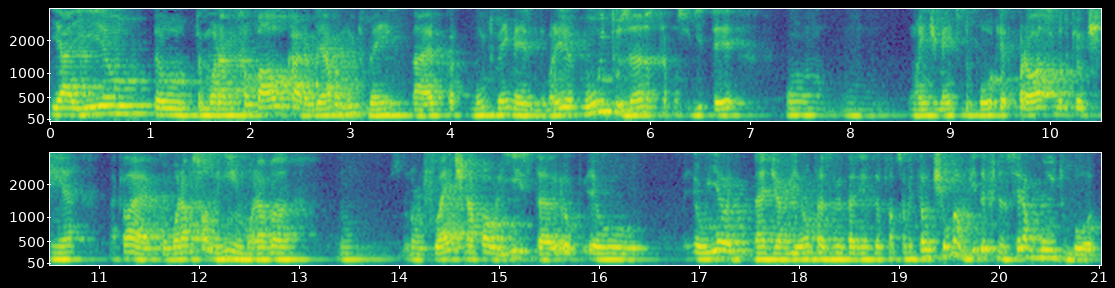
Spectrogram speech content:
E aí eu, eu, eu, morava em São Paulo, cara, eu ganhava muito bem na época, muito bem mesmo. Demorei muitos anos para conseguir ter um, um, rendimento do poker próximo do que eu tinha naquela época. Eu morava sozinho, eu morava num, num flat na Paulista, eu, eu, eu ia né, de avião para a Secretaria de Educação, então tinha uma vida financeira muito boa.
